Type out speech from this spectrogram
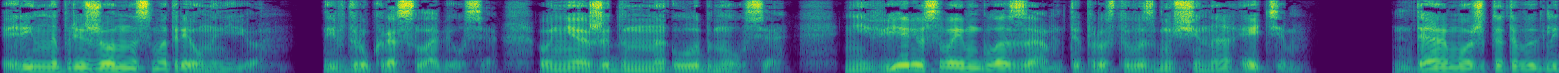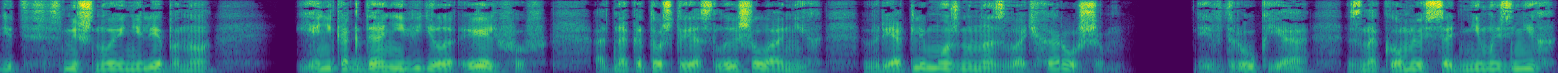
Рин напряженно смотрел на нее. и вдруг расслабился. Он неожиданно улыбнулся. «Не верю своим глазам, ты просто возмущена этим». «Да, может, это выглядит смешно и нелепо, но я никогда не видела эльфов, однако то, что я слышала о них, вряд ли можно назвать хорошим. И вдруг я знакомлюсь с одним из них,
